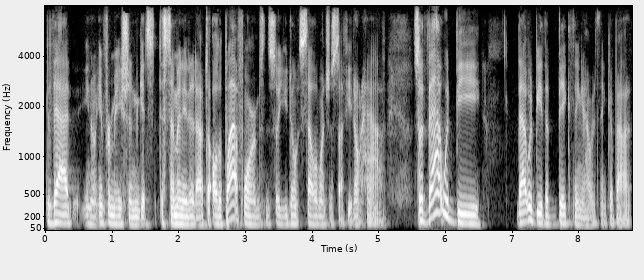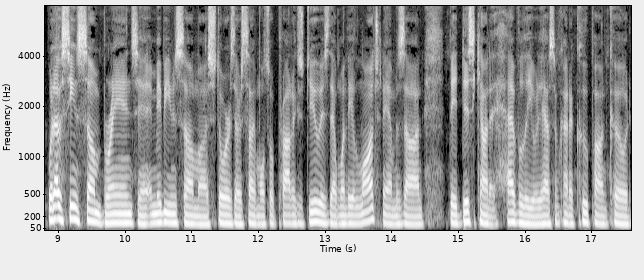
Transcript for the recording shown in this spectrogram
that you know information gets disseminated out to all the platforms, and so you don't sell a bunch of stuff you don't have. So that would be that would be the big thing I would think about. What I've seen some brands and maybe even some uh, stores that are selling multiple products do is that when they launch on Amazon, they discount it heavily or they have some kind of coupon code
